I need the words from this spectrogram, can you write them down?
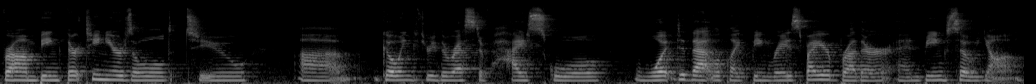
from being 13 years old to um, going through the rest of high school? What did that look like being raised by your brother and being so young?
